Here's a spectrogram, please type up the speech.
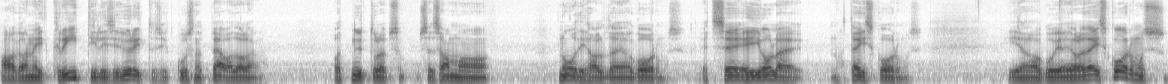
aga neid kriitilisi üritusi, kus nad peavad olema. vot nüüd tuleb seesama noodihaldaja koormus, et see ei ole noh täiskoormus ja kui ei ole täiskoormus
